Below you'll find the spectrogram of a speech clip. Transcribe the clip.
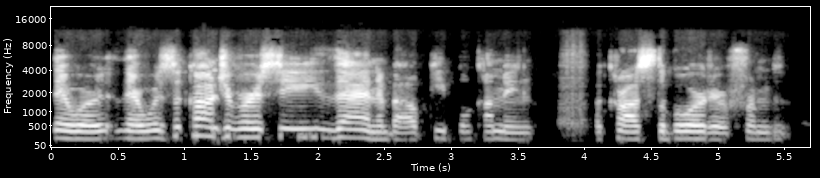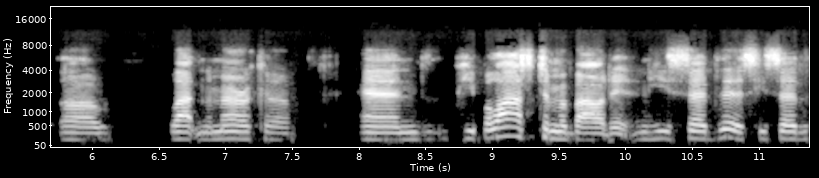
there were there was a controversy then about people coming across the border from uh, Latin America, and people asked him about it, and he said this. He said,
